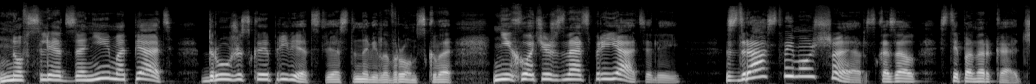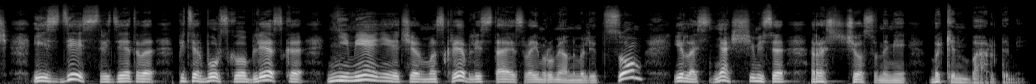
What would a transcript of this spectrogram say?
Но вслед за ним опять дружеское приветствие остановило Вронского. «Не хочешь знать приятелей?» «Здравствуй, моншер», — сказал Степан Аркадьевич. И здесь, среди этого петербургского блеска, не менее, чем в Москве, блистая своим румяным лицом и лоснящимися расчесанными бакенбардами.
